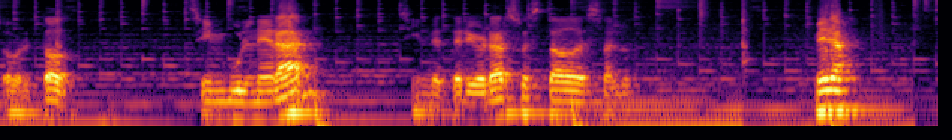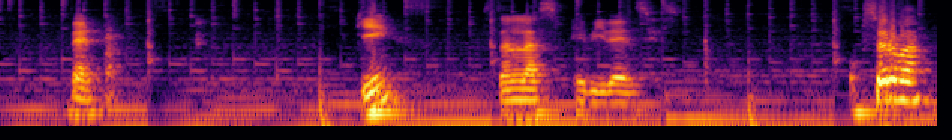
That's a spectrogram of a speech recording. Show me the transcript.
sobre todo, sin vulnerar, sin deteriorar su estado de salud. Mira, ven, aquí están las evidencias. Observa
